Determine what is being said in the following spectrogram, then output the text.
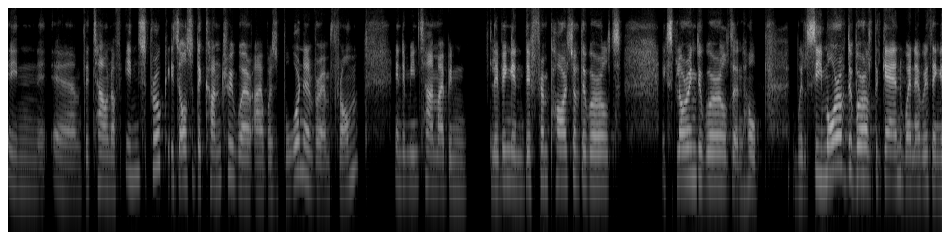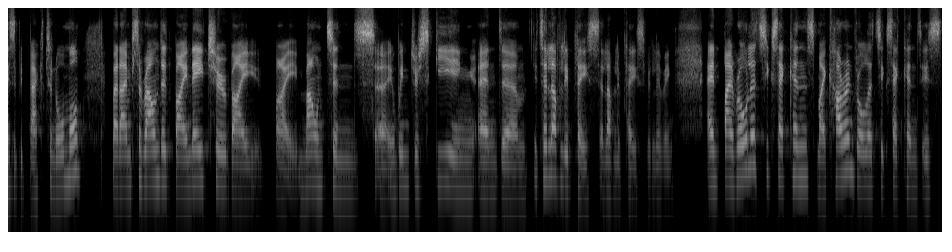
in um, the town of Innsbruck. It's also the country where I was born and where I'm from. In the meantime, I've been living in different parts of the world, exploring the world, and hope we'll see more of the world again when everything is a bit back to normal. But I'm surrounded by nature, by by mountains uh, in winter skiing and um, it's a lovely place a lovely place we're living and my role at six seconds my current role at six seconds is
